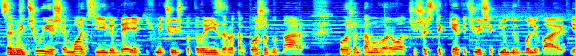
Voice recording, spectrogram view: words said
Це mm-hmm. ти чуєш емоції людей, яких не чуєш по телевізору. Там кожен удар, кожен там уворот чи щось таке. Ти чуєш, як люди вболівають, і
